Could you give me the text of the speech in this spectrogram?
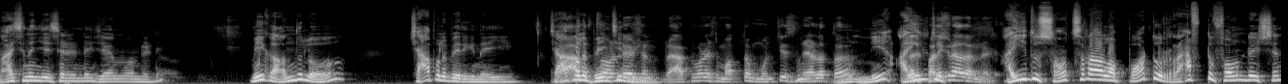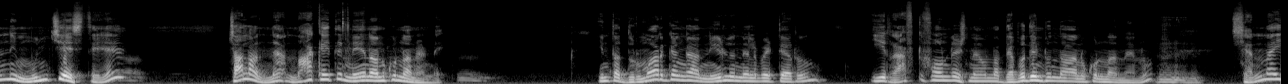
నాశనం చేశాడండి జగన్మోహన్ రెడ్డి? మీకు అందులో చేపలు పెరిగినాయి చేపలు ఫౌండేషన్ మొత్తం నీళ్ళతో ఐదు సంవత్సరాల పాటు రాఫ్ట్ ఫౌండేషన్ని ముంచేస్తే చాలా నాకైతే నేను అనుకున్నానండి. ఇంత దుర్మార్గంగా నీళ్ళు నిలబెట్టారు. ఈ రాఫ్ట్ ఫౌండేషన్ ఏమన్నా దెబ్బతింటుందా అనుకున్నాను నేను. చెన్నై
